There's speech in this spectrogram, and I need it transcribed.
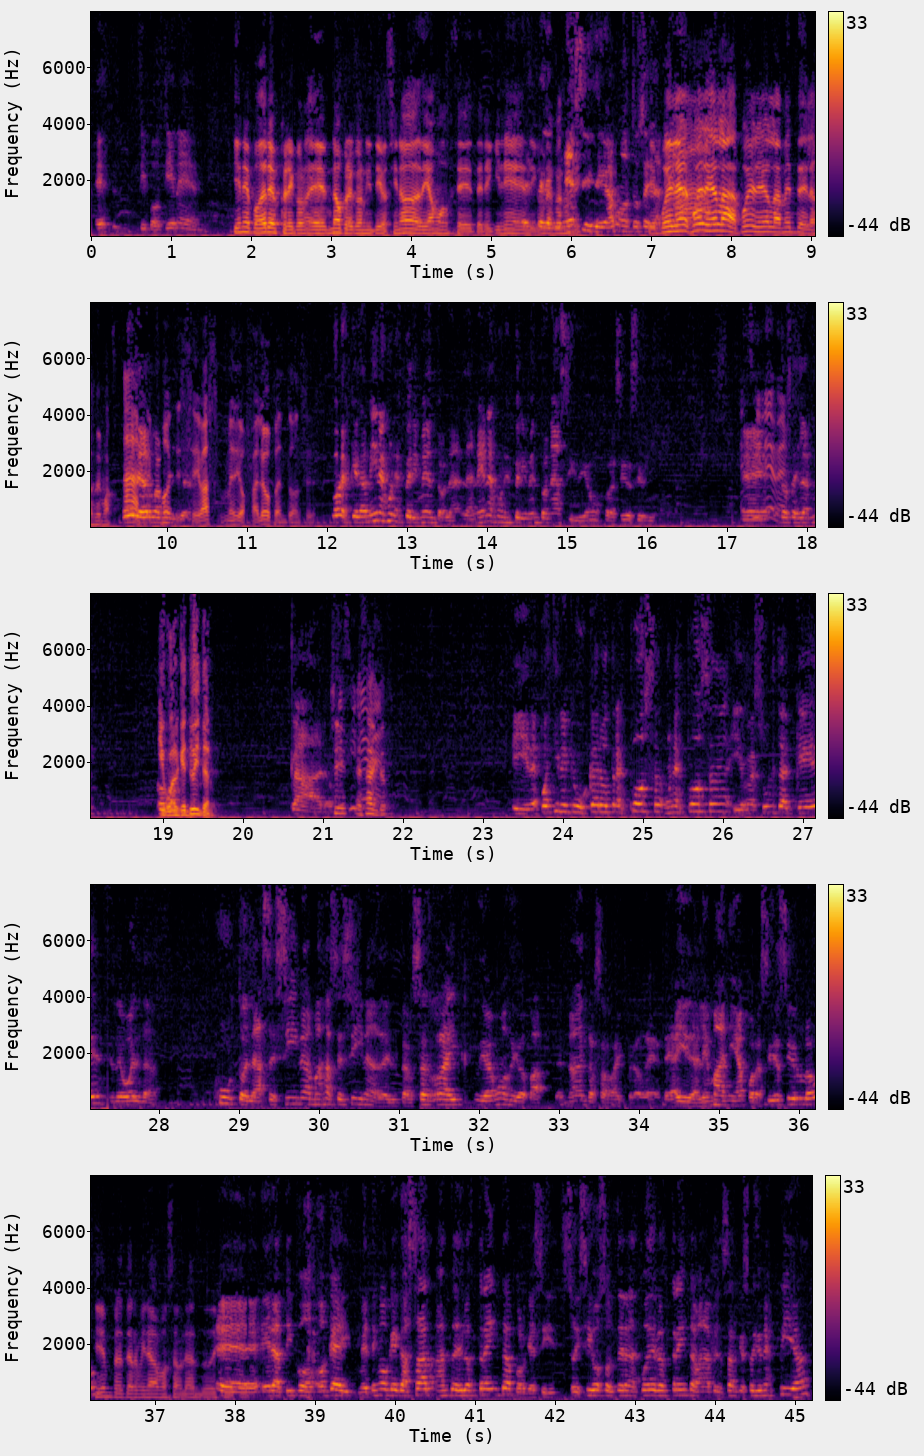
es tipo, tiene Tiene poderes precon- eh, no precognitivos, sino, digamos, eh, telequinéticos, una cosa así. telequinesis, digamos, entonces Sí, la puede, leer, nena- puede, leer la, puede leer la mente de los demás. puede Ah, leer la mente. se vas medio falopa entonces. Bueno, es que la mina es un experimento, la, la nena es un experimento nazi, digamos, por así decirlo. Eh, Eleven. entonces la... Igual que Twitter. Claro. Sí, Eleven. exacto. Y después tiene que buscar otra esposa, una esposa, y resulta que, de vuelta, justo la asesina más asesina del Tercer Reich, digamos, digo, va, no del Tercer Reich, pero de, de ahí, de Alemania, por así decirlo, Siempre terminamos hablando de eh, era tipo, ok, me tengo que casar antes de los 30, porque si soy sigo soltera después de los 30 van a pensar que soy una espía.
